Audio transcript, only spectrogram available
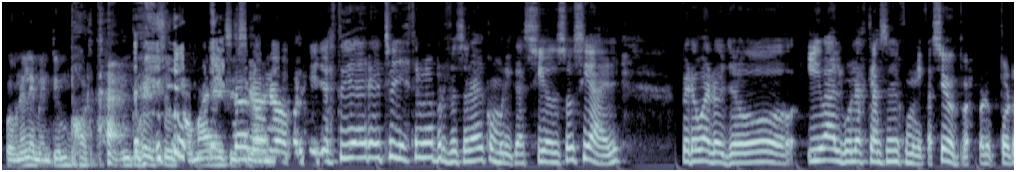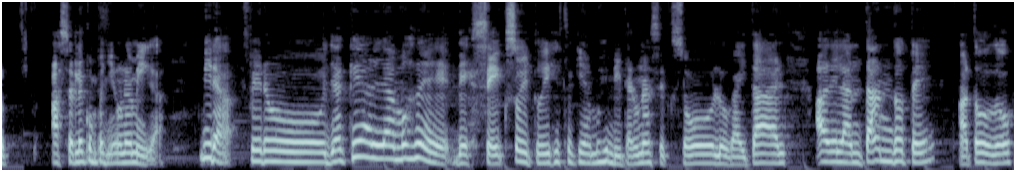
fue un elemento importante en su toma de decisión. no, no, no, porque yo estudié Derecho y esta era una profesora de comunicación social pero bueno, yo iba a algunas clases de comunicación pues, por, hacerle compañía a una amiga. Mira, pero ya que hablamos de, de, sexo y tú dijiste que íbamos a invitar a una sexóloga y tal, adelantándote a todo,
